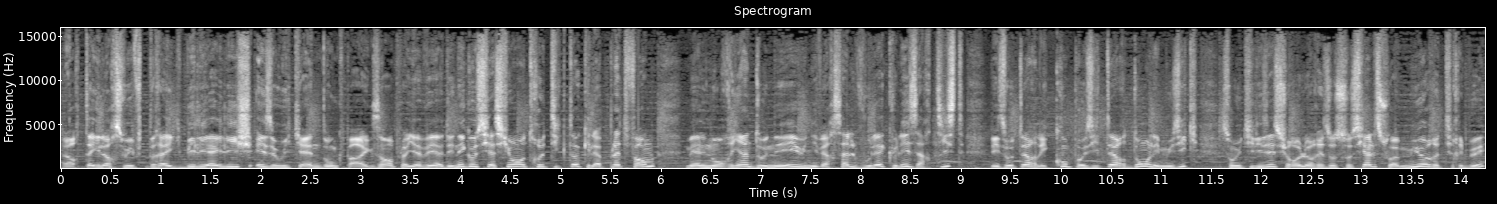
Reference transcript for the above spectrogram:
Alors Taylor Swift, Drake, Billie Eilish et The Weeknd, donc par exemple, il y avait des négociations entre TikTok et la plateforme, mais elles n'ont rien donné. Universal voulait que les artistes, les auteurs, les compositeurs dont les musiques sont utilisées sur le réseau social soient mieux rétribués.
